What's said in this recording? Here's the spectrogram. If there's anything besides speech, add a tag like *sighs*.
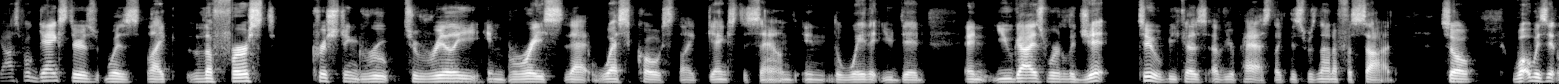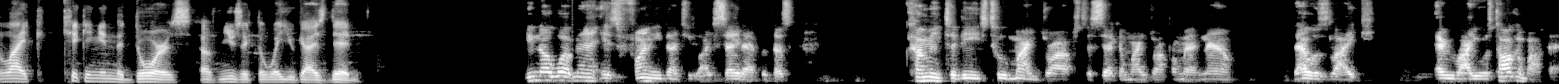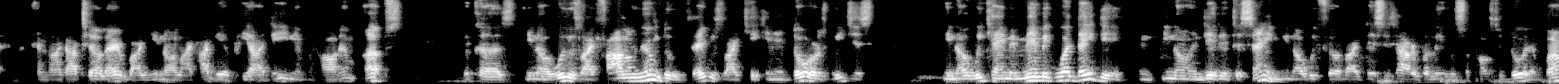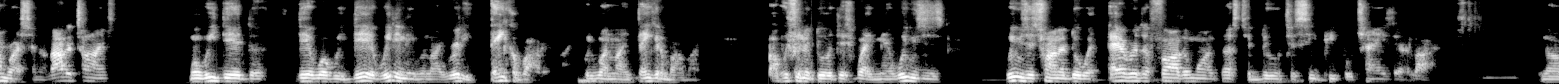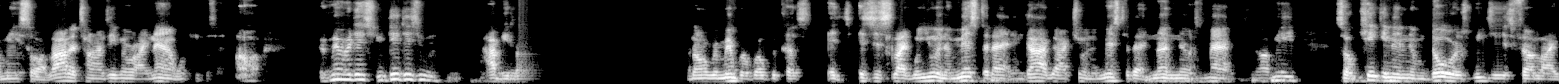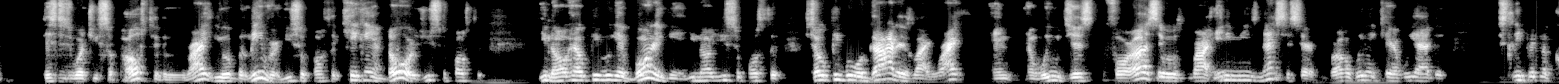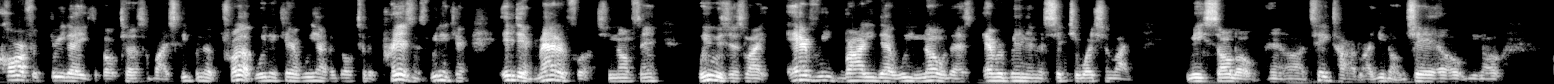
Gospel Gangstaz was like the first Christian group to really mm. embrace that West Coast like gangsta sound in the way that you did. And you guys were legit too because of your past. Like this was not a facade. So, what was it like kicking in the doors of music the way you guys did? You know what, man? It's funny that you like say that because coming to these two mic drops, the second mic drop I'm at now, that was like everybody was talking about that. And like I tell everybody, you know, like I did PID and all them ups because, you know, we was like following them dudes. They was like kicking in doors. We just, you know, we came and mimicked what they did and, you know, and did it the same. You know, we feel like this is how the believer's supposed to do it. And bum rushing, a lot of times when we did the did what we did, we didn't even like really think about it. Like, we wasn't like thinking about like, oh, we finna do it this way, man. We was just we were just trying to do whatever the Father wanted us to do to see people change their lives. You know what I mean? So a lot of times, even right now, when people say, "Oh, remember this? You did this." You, I'll be like, I don't remember, bro, because it's it's just like when you're in the midst of that, and God got you in the midst of that, nothing else matters. You know what I mean? So kicking in them doors, we just felt like this is what you're supposed to do, right? You're a believer. You're supposed to kick in doors. You're supposed to you know, help people get born again. You know, you're supposed to show people what God is like, right? And and we just for us, it was by any means necessary, bro. We didn't care if we had to sleep in the car for three days to go tell somebody, sleep in the truck. We didn't care if we had to go to the prisons. We didn't care. It didn't matter for us. You know what I'm saying? We was just like everybody that we know that's ever been in a situation like me solo and uh TikTok, like you know, jail, you know,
